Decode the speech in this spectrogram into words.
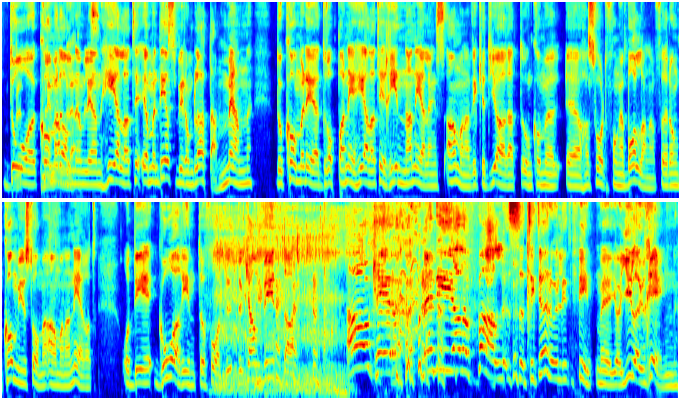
då kommer de blöt? nämligen hela tiden, ja men dels blir de blöta, men då kommer det droppa ner hela tiden, rinna ner längs armarna, vilket gör att de kommer eh, ha svårt att fånga bollarna. För de kommer ju stå med armarna neråt. Och det går inte att få. Du, du kan byta. Ah, Okej då. Men det är i alla fall så tyckte jag det var lite fint med, jag gillar ju regn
